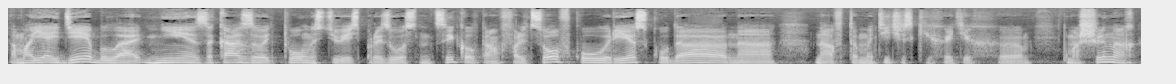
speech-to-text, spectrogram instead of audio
моя идея была не заказывать полностью весь производственный цикл, там, фальцовку, резку, да, на, на автоматических этих э, машинах,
